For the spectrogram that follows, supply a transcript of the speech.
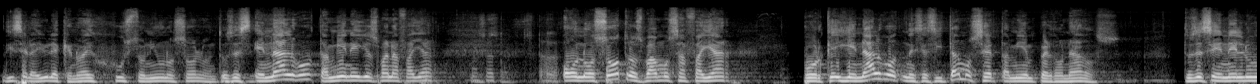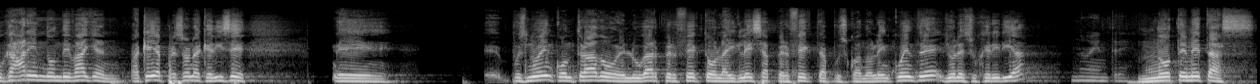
dice la Biblia que no hay justo ni uno solo. Entonces, en algo también ellos van a fallar. Nosotros. O nosotros vamos a fallar. Porque, y en algo necesitamos ser también perdonados. Entonces, en el lugar en donde vayan, aquella persona que dice, eh, eh, pues no he encontrado el lugar perfecto o la iglesia perfecta, pues cuando la encuentre, yo le sugeriría, No entre. no te metas,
